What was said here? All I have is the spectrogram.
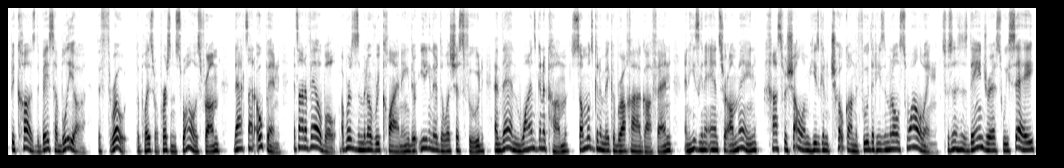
because the Beis Habliya, the throat, the place where a person swallows from, that's not open. It's not available. A person's in the middle of reclining, they're eating their delicious food, and then wine's going to come, someone's going to make a bracha agafen, and he's going to answer Amen, chas v'shalom, he's going to choke on the food that he's in the middle of swallowing. So since it's dangerous, we say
